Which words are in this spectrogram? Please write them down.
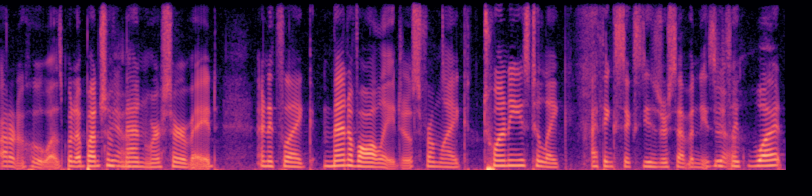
I don't know who it was, but a bunch of Yeah. men were surveyed, and it's like men of all ages, from like 20s to like I think 60s or 70s. Yeah. It's like what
